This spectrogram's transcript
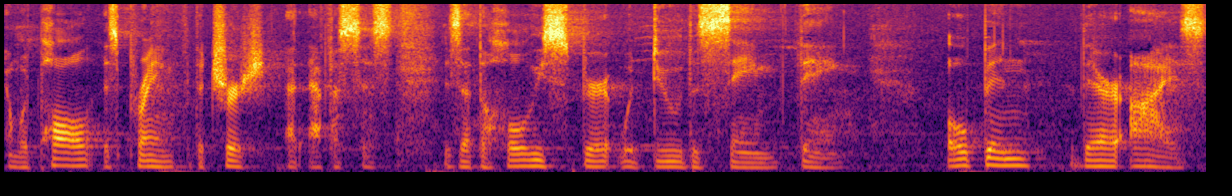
And what Paul is praying for the church at Ephesus is that the Holy Spirit would do the same thing. Open their eyes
